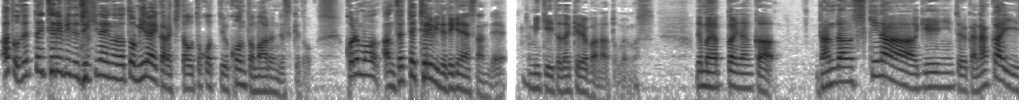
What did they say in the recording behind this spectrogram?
あと絶対テレビでできないのだと未来から来た男っていうコントもあるんですけど、これもあの絶対テレビでできないやつなんで、見ていただければなと思います。でもやっぱりなんか、だんだん好きな芸人というか仲いい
